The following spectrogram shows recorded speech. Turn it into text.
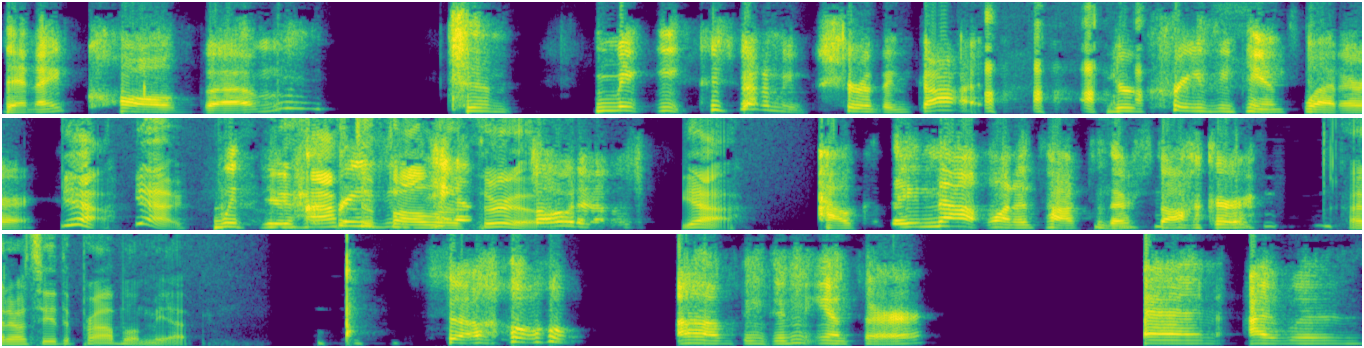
then I called them to make because you gotta make sure they got your crazy pants letter Yeah. yeah. with your You have to follow pants through. photos. Yeah. How could they not want to talk to their stalker? I don't see the problem yet. So um, they didn't answer. And I was,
